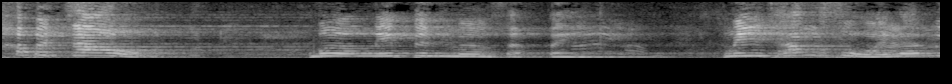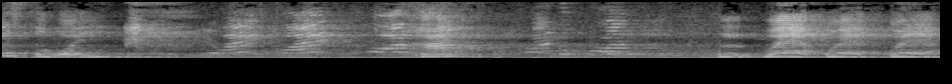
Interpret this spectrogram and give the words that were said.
ข้าพเจ้า เมืองนี้เป็นเมืองสตรีมีทั้งสวยและไม่สวยฮะแหวกแหวกแหวก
